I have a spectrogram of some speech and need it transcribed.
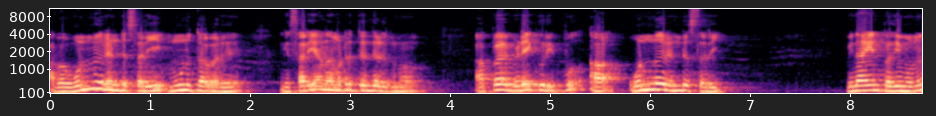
அப்போ ஒன்று ரெண்டு சரி மூணு தவறு. இங்கே சரியானதை மட்டும் தேர்ந்தெடுக்கணும். அப்போ விடை குறிப்பு ஆ. ஒன்று ரெண்டு சரி. விநாயகன் பதிமூணு.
